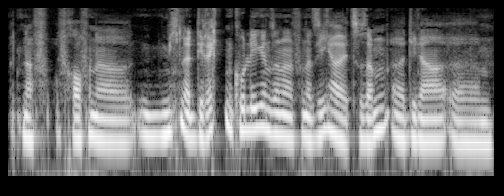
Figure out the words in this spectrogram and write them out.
mit einer Frau von einer, nicht einer direkten Kollegin, sondern von der Sicherheit zusammen, äh, die da ähm,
